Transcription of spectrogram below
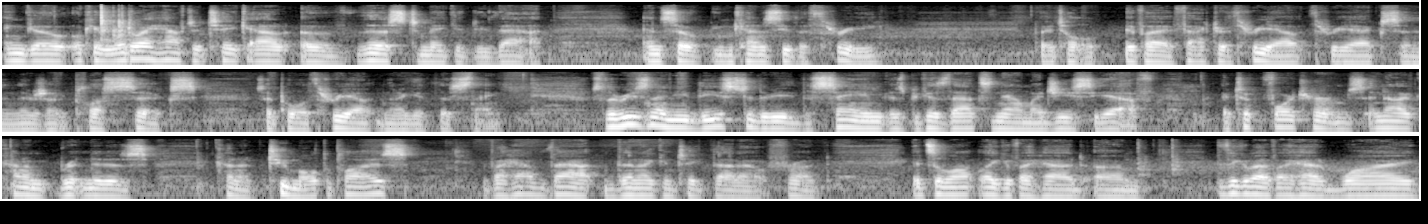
And go, okay, what do I have to take out of this to make it do that? And so you can kind of see the 3. If I told, if I factor 3 out, 3x, and then there's a plus 6, so I pull a 3 out and then I get this thing. So the reason I need these two to be the same is because that's now my GCF. I took four terms and now I've kind of written it as kind of two multiplies. If I have that, then I can take that out front. It's a lot like if I had, um, think about if I had y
